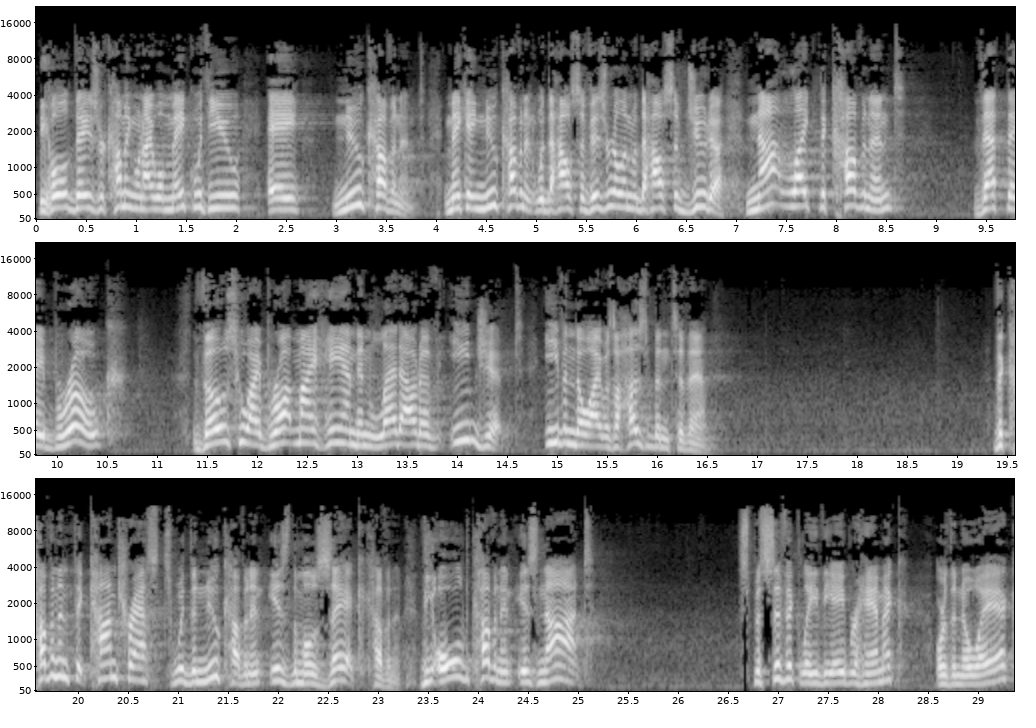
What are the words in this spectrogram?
Behold, days are coming when I will make with you a new covenant. Make a new covenant with the house of Israel and with the house of Judah. Not like the covenant that they broke, those who I brought my hand and led out of Egypt, even though I was a husband to them. The covenant that contrasts with the new covenant is the Mosaic covenant. The old covenant is not specifically the Abrahamic or the Noahic,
